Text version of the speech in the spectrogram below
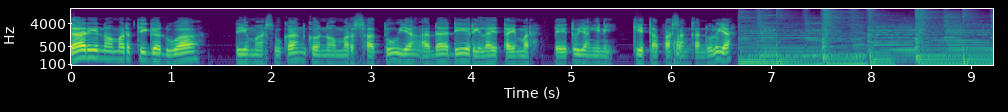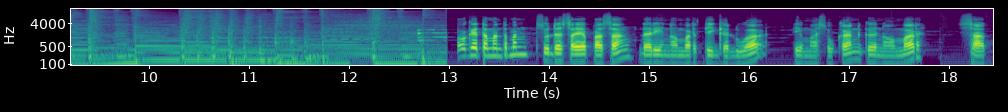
dari nomor 32 dimasukkan ke nomor 1 yang ada di relay timer, yaitu yang ini. Kita pasangkan dulu ya. Oke teman-teman, sudah saya pasang dari nomor 32 dimasukkan ke nomor 1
